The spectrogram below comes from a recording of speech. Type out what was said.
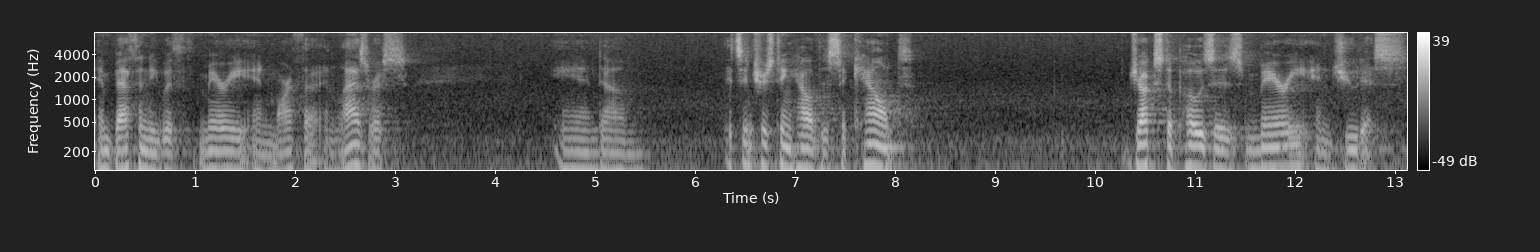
in Bethany with Mary and Martha and Lazarus. And um, it's interesting how this account juxtaposes Mary and Judas.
